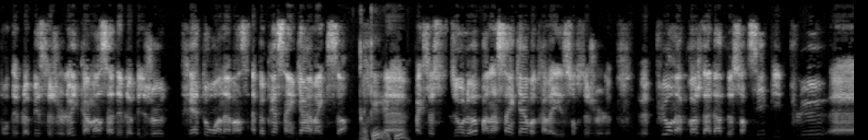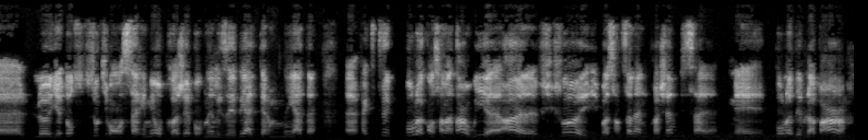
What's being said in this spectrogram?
pour développer ce jeu-là. Il commence à développer le jeu très tôt en avance, à peu près cinq ans avant qu'il sorte. Okay, okay. Euh, fait que ce studio-là, pendant cinq ans, va travailler sur ce jeu-là. Euh, plus on approche de la date de sortie, puis plus euh, là, il y a d'autres studios qui vont s'arrimer au projet pour venir les aider à le terminer à temps. Euh, fait que, pour le consommateur, oui, euh, ah, FIFA, il va sortir l'année prochaine, puis ça, mais pour le développeur,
